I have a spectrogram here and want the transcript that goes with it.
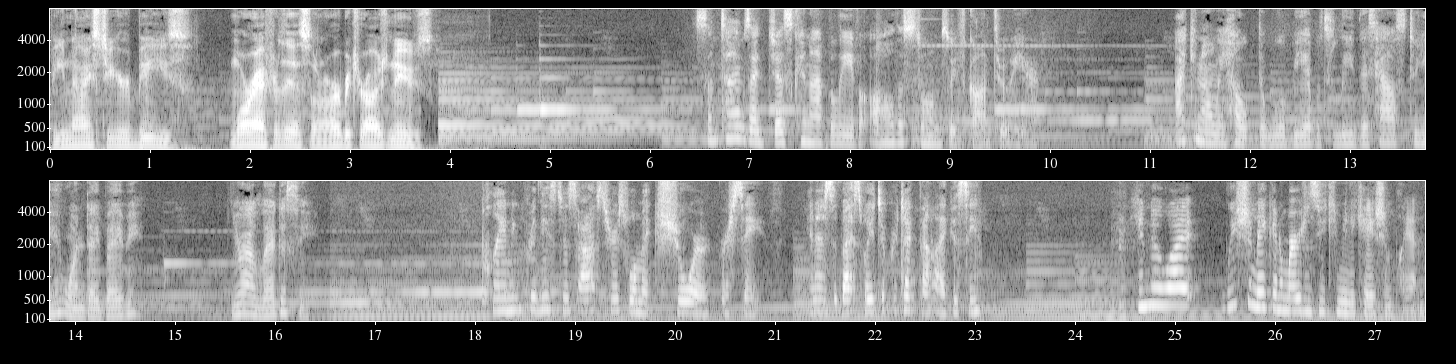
Be nice to your bees. More after this on Arbitrage News. Sometimes I just cannot believe all the storms we've gone through here. I can only hope that we'll be able to leave this house to you one day, baby. You're our legacy. Planning for these disasters will make sure we're safe, and is the best way to protect that legacy. You know what? We should make an emergency communication plan.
